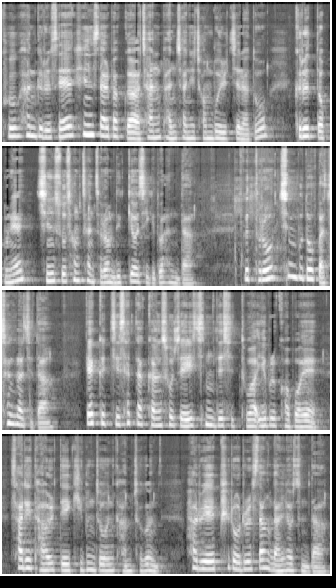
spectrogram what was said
국 한 그릇에 흰 쌀밥과 잔 반찬이 전부일지라도 그릇 덕분에 진수성찬처럼 느껴지기도 한다. 끝으로 침부도 마찬가지다. 깨끗이 세탁한 소재의 침대 시트와 이불 커버에 살이 닿을 때의 기분 좋은 감촉은 하루의 피로를 싹 날려준다.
